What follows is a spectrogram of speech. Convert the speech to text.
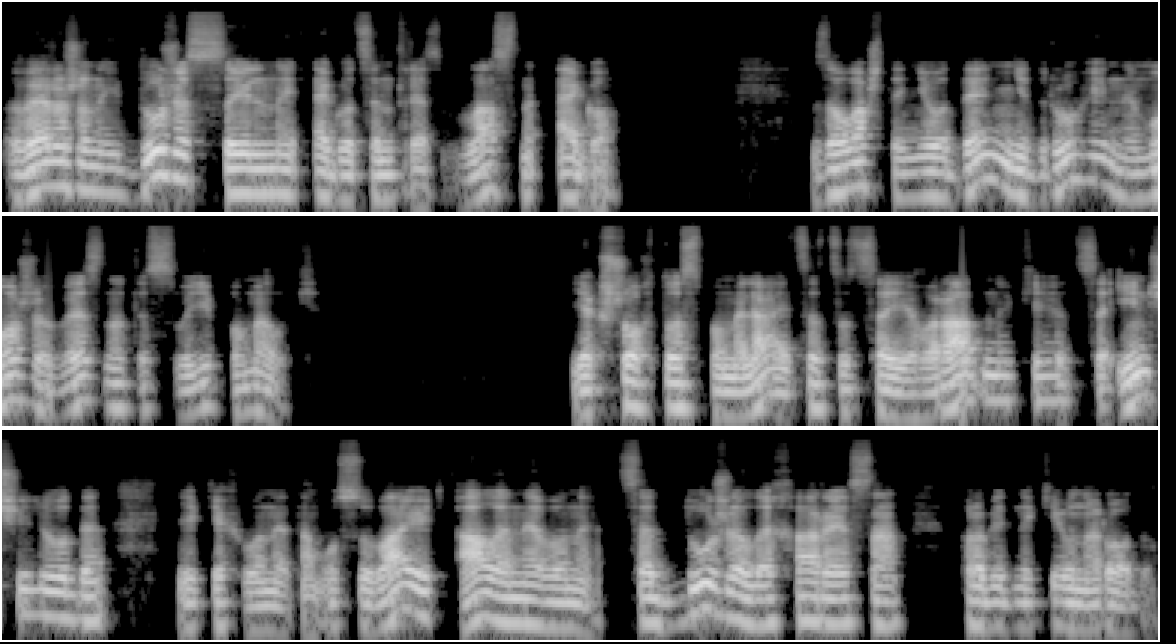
виражений дуже сильний егоцентризм, власне, его. Зауважте, ні один, ні другий не може визнати свої помилки. Якщо хтось помиляється, то це його радники, це інші люди, яких вони там усувають, але не вони. Це дуже лиха риса провідників народу,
